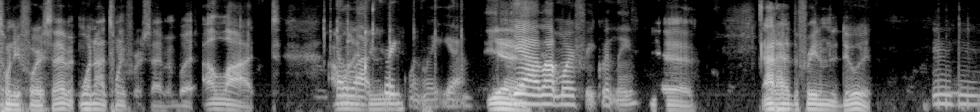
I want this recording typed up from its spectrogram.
twenty four seven. Well, not twenty four seven, but a lot. I a lot do- frequently, yeah. Yeah, yeah, a lot more frequently. yeah. I'd have the freedom to do it. Hmm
